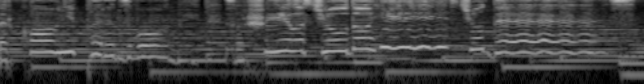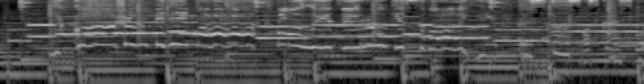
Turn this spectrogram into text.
церковні передзвони, звершилось чудо із чудес, і кожен підійма молитві руки свої, Христос воскрес во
